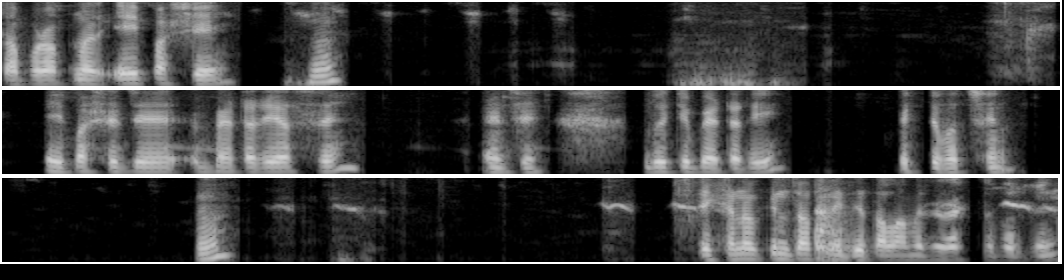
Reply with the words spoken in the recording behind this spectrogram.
তারপর আপনার এই পাশে, হুম? এই পাশে যে ব্যাটারি আছে এই যে দুইটি ব্যাটারি দেখতে পাচ্ছেন। হুম? এখানেও কিন্তু আপনি যে তালা মেরে রাখতে পারবেন।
